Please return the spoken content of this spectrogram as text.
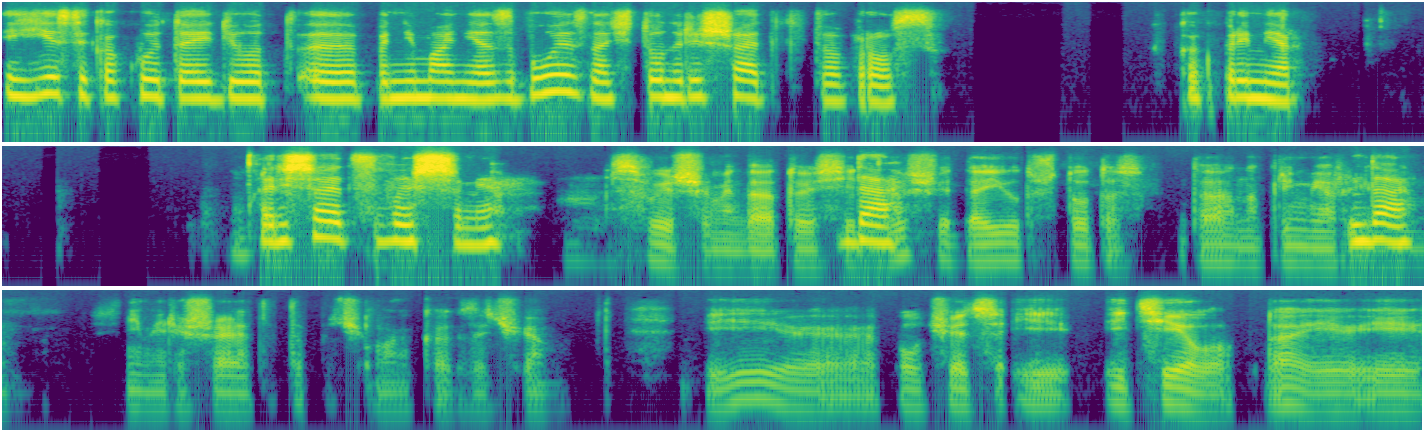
И если какое-то идет э, понимание сбоя, значит, он решает этот вопрос. Как пример. Ну, решает с высшими. С высшими, да. То есть да. высшие дают что-то, да, например, да. с ними решает это почему, как, зачем. И э, получается и, и телу, да, и, и,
